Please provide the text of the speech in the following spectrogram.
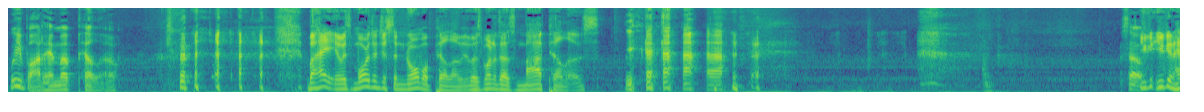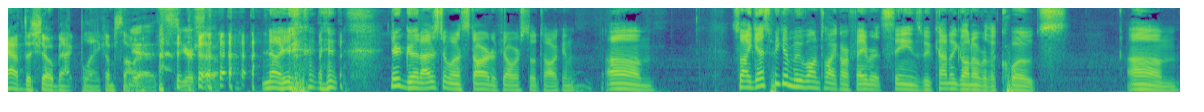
we bought him a pillow. But hey, it was more than just a normal pillow. It was one of those my pillows. So You, you can have the show back, Blake. I'm sorry. yeah, it's your show. no, you're, you're good. I just didn't want to start if y'all were still talking. Um, so I guess we can move on to like our favorite scenes. We've kind of gone over the quotes. Um,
